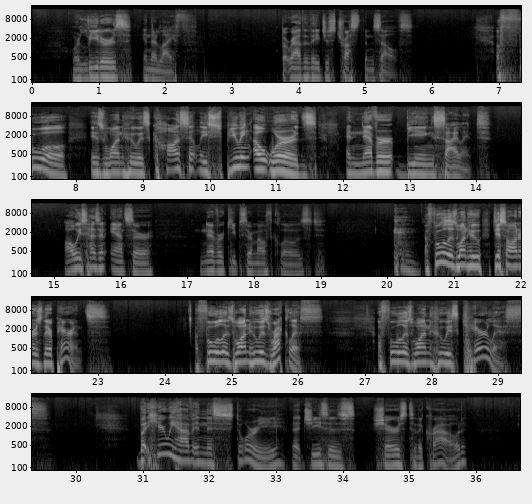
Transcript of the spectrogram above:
or leaders in their life, but rather they just trust themselves. A fool is one who is constantly spewing out words and never being silent. Always has an answer, never keeps their mouth closed. a fool is one who dishonors their parents. A fool is one who is reckless. A fool is one who is careless. But here we have in this story that Jesus shares to the crowd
